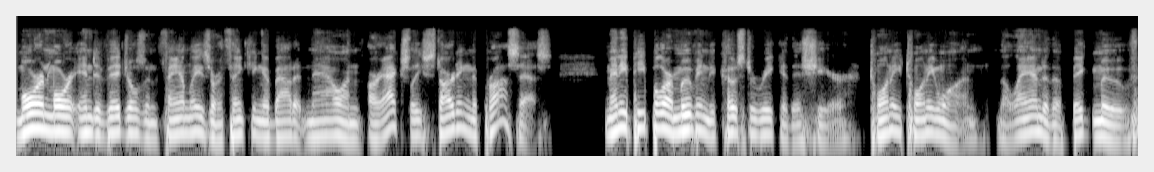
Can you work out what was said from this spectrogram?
more and more individuals and families are thinking about it now and are actually starting the process. Many people are moving to Costa Rica this year, 2021, the land of the big move.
